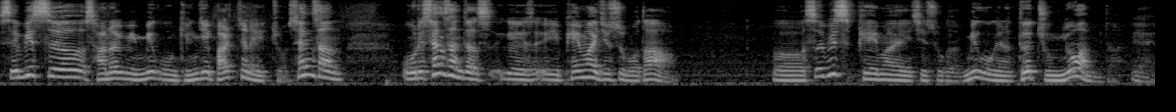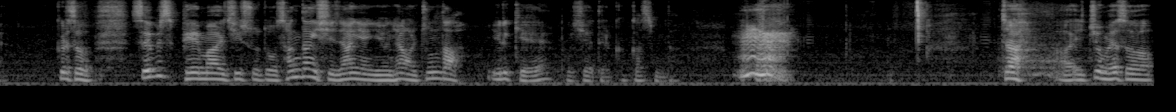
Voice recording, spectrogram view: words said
서비스 산업이 미국은 굉장히 발전해 있죠. 생산 우리 생산자 PMI 지수보다 어, 서비스 PMI 지수가 미국에는 더 중요합니다. 예. 그래서 서비스 PMI 지수도 상당히 시장에 영향을 준다. 이렇게 보셔야 될 것 같습니다. 자, 아, 이쯤에서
